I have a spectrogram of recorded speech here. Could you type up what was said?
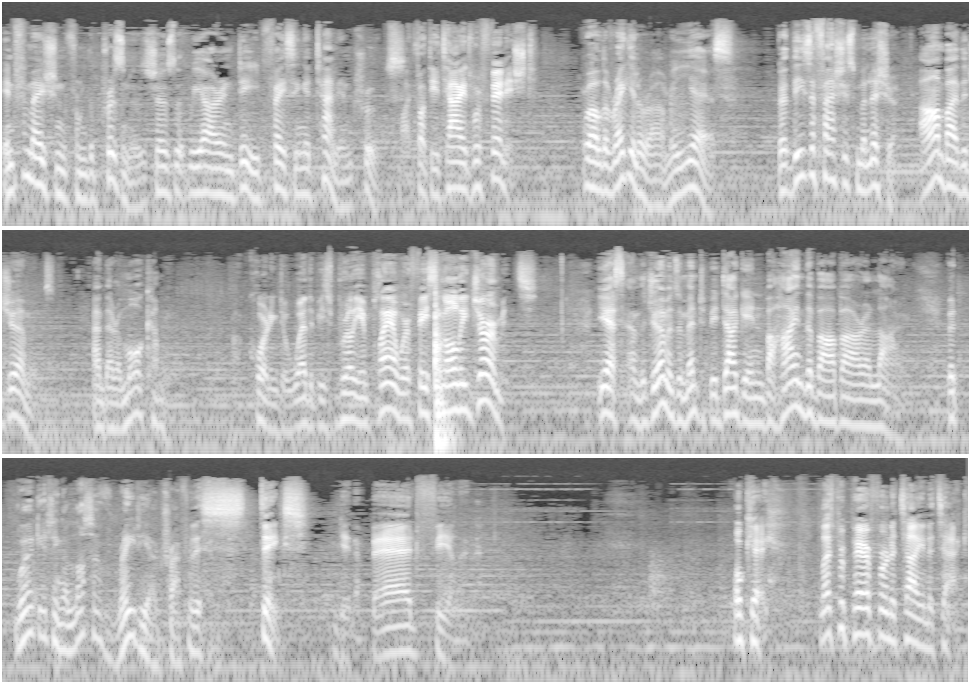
Information from the prisoners shows that we are indeed facing Italian troops. I thought the Italians were finished. Well, the regular army, yes. But these are fascist militia, armed by the Germans. And there are more coming. According to Weatherby's brilliant plan, we're facing only Germans. Yes, and the Germans are meant to be dug in behind the Barbara line. But we're getting a lot of radio traffic. This stinks. I'm getting a bad feeling. Okay, let's prepare for an Italian attack.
